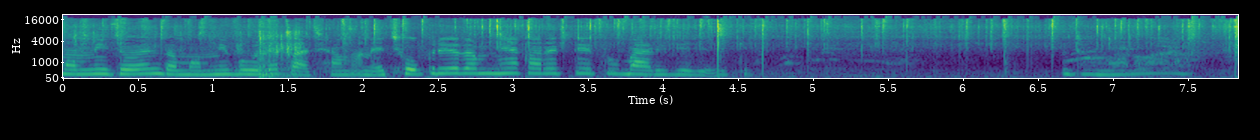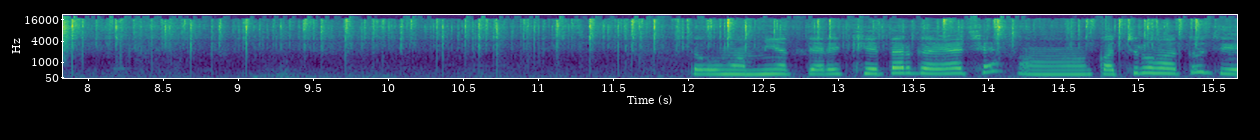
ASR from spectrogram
મમ્મી જોવે ને તો મમ્મી બોલે પાછા મને, છોકરીઓ રમ્યા કરે તે તું બાળી દેજે. કે. ધુમાડવાળા તો મમ્મી અત્યારે ખેતર ગયા છે. કચરું હતું જે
